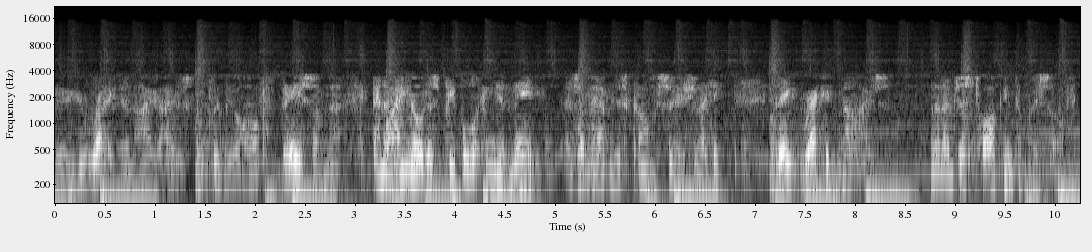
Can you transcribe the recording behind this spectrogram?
you're right, and I, I was completely off base on that. And I notice people looking at me as I'm having this conversation. I think they recognize that I'm just talking to myself.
